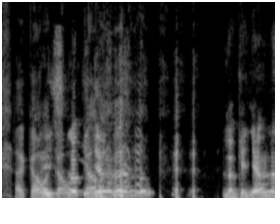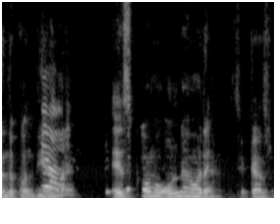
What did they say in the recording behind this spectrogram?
Acabo, Rich, acabo, lo que acabo. llevo hablando, lo que llevo hablando con Diana es como una hora, si acaso.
